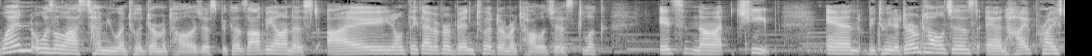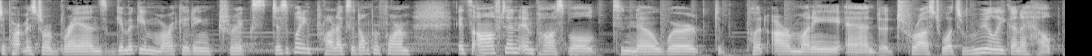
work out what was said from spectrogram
When was the last time you went to a dermatologist? Because I'll be honest, I don't think I've ever been to a dermatologist. Look, it's not cheap. And between a dermatologist and high priced department store brands, gimmicky marketing tricks, disappointing products that don't perform, it's often impossible to know where to put our money and trust what's really going to help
